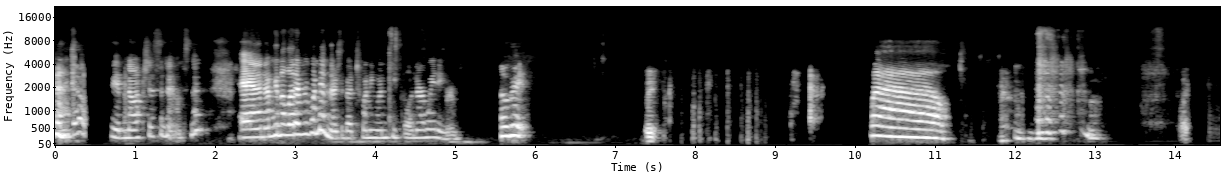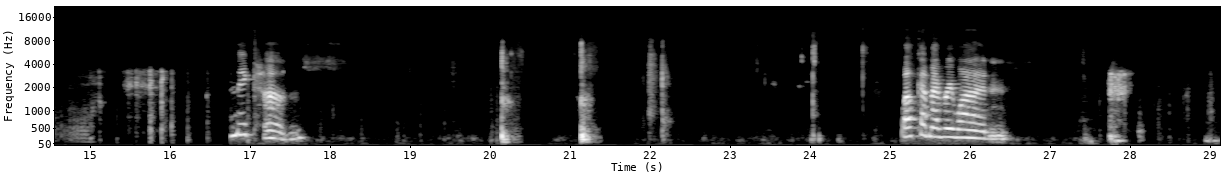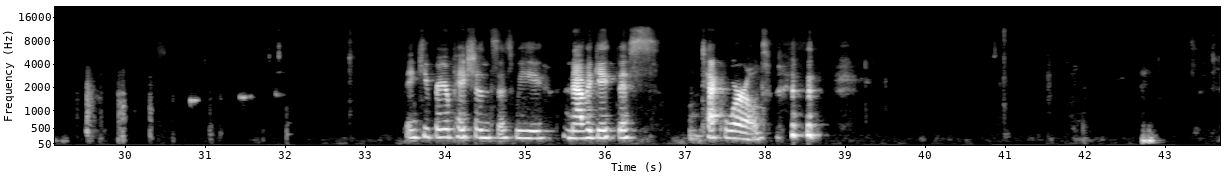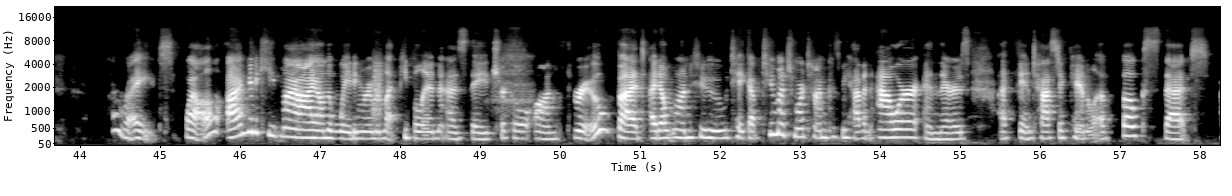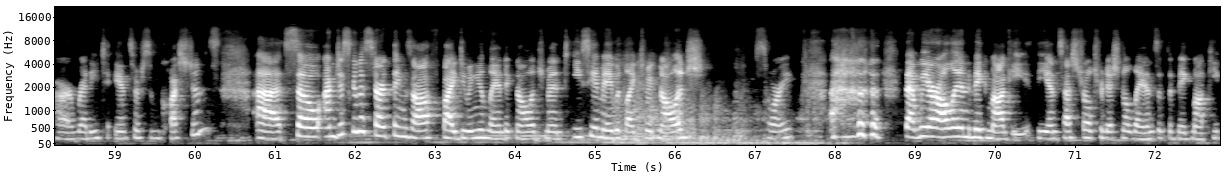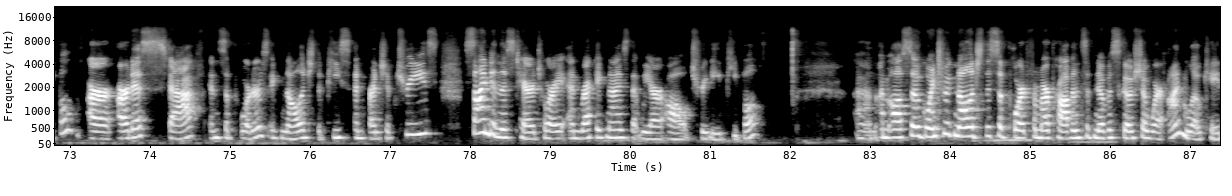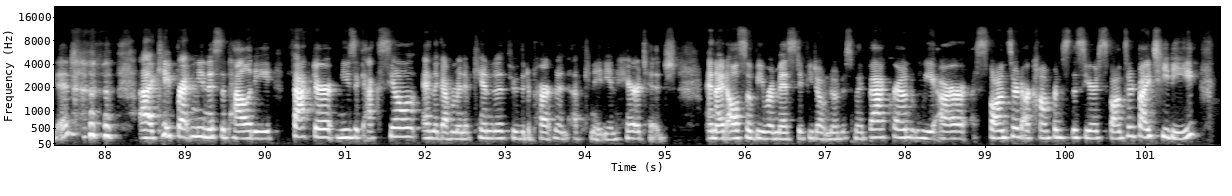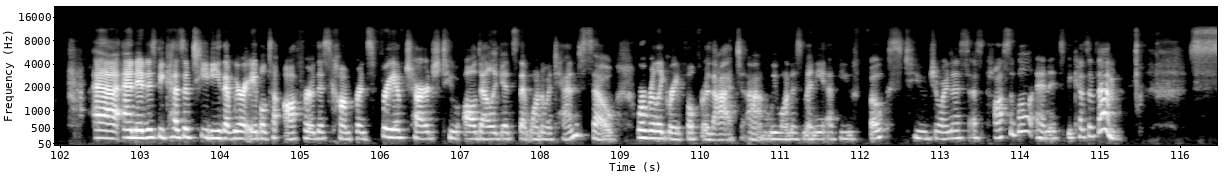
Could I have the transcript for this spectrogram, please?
Oh, the obnoxious announcement. And I'm going to let everyone in. There's about 21 people in our waiting room. Oh, great. Wait. Wow. And they come. Welcome, everyone. Thank you for your patience as we navigate this tech world. right. Well, I'm going to keep my eye on the waiting room and let people in as they trickle on through, but I don't want to take up too much more time because we have an hour and there's a fantastic panel of folks that are ready to answer some questions. Uh, so I'm just going to start things off by doing a land acknowledgement. ECMA would like to acknowledge sorry, that we are all in Mi'kma'ki, the ancestral traditional lands of the Mi'kmaq people. Our artists, staff, and supporters acknowledge the peace and friendship treaties signed in this territory and recognize that we are all treaty people. Um, I'm also going to acknowledge the support from our province of Nova Scotia, where I'm located, uh, Cape Breton Municipality, Factor, Music Action, and the Government of Canada through the Department of Canadian Heritage. And I'd also be remiss if you don't notice my background. We are sponsored, our conference this year is sponsored by TD, uh, and it is because of TD that we are able to offer this conference free of charge to all delegates that want to attend. So we're really grateful for that. Um, we want as many of you folks to join us as possible, and it's because of them. So,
